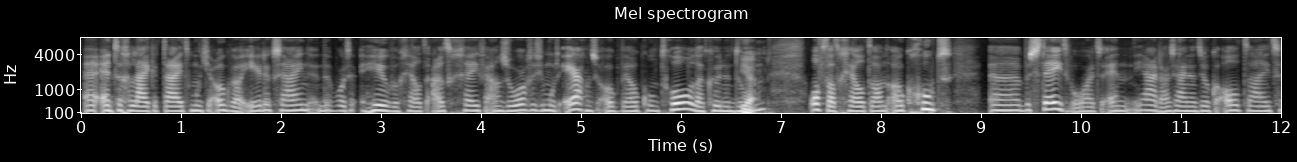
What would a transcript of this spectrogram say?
Eh, en tegelijkertijd moet je ook wel eerlijk zijn. Er wordt heel veel geld uitgegeven aan zorg. Dus je moet ergens ook wel controle kunnen doen. Ja. Of dat geld dan ook goed eh, besteed wordt. En ja, daar zijn natuurlijk altijd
